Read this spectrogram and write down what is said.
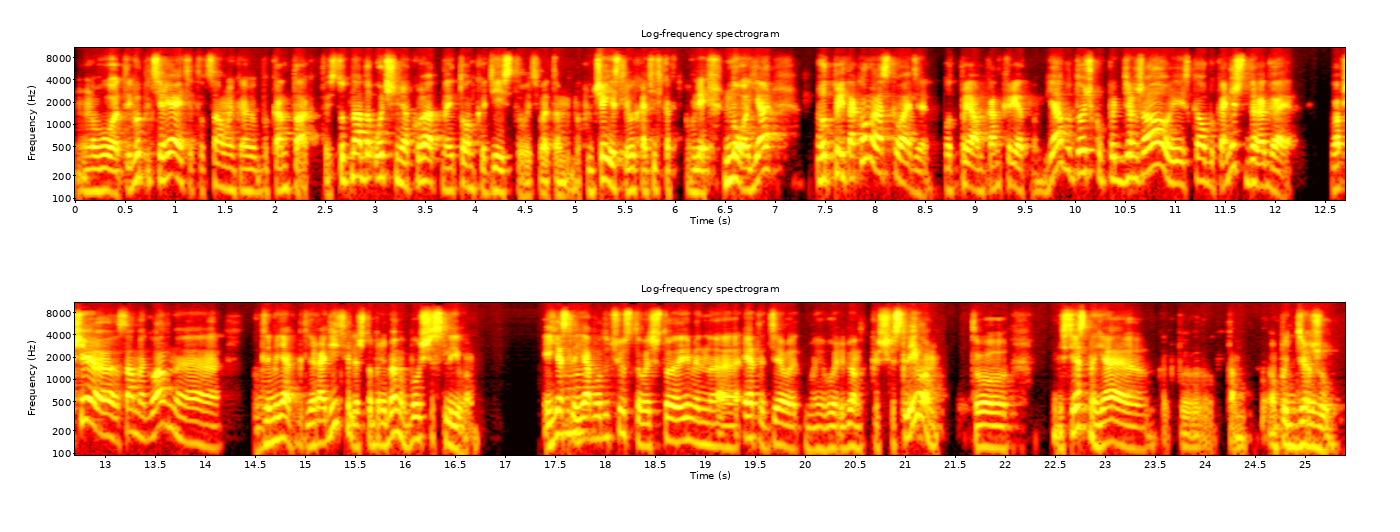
вот, и вы потеряете тот самый как бы, контакт. То есть тут надо очень аккуратно и тонко действовать в этом ключе, если вы хотите как-то повлиять. Но я вот при таком раскладе, вот прям конкретном, я бы дочку поддержал и сказал бы, конечно, дорогая, Вообще, самое главное для меня, как для родителя, чтобы ребенок был счастливым. И если mm-hmm. я буду чувствовать, что именно это делает моего ребенка счастливым, то, естественно, я как бы там поддержу.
